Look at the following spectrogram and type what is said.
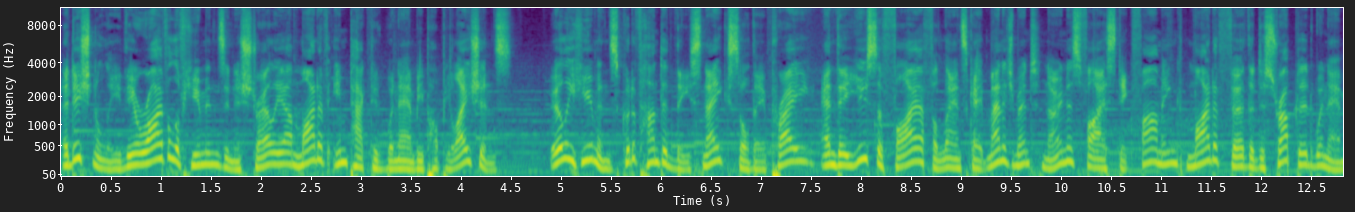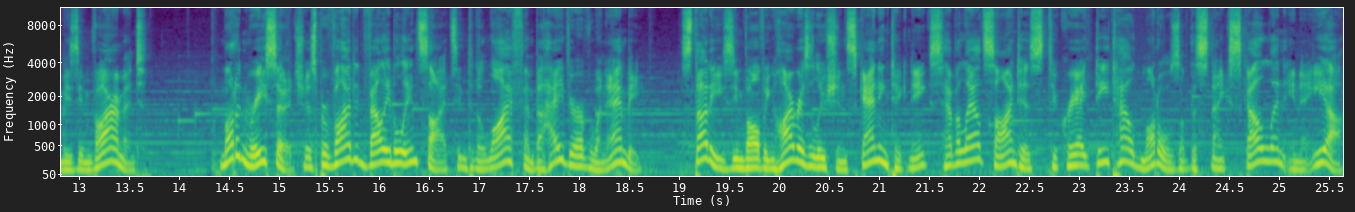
Additionally, the arrival of humans in Australia might have impacted Wonambi populations. Early humans could have hunted these snakes or their prey, and their use of fire for landscape management, known as fire stick farming, might have further disrupted Wonambi's environment. Modern research has provided valuable insights into the life and behaviour of Wonambi. Studies involving high resolution scanning techniques have allowed scientists to create detailed models of the snake's skull and inner ear,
